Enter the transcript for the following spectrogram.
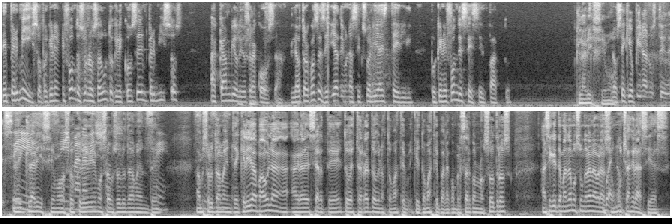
de permiso, porque en el fondo son los adultos que le conceden permisos a cambio de otra cosa. La otra cosa sería de una sexualidad estéril, porque en el fondo ese es el pacto. Clarísimo. No sé qué opinan ustedes. Sí, Eh, clarísimo, sí, suscribimos absolutamente. Sí, Absolutamente. sí, sí, sí. Querida Paola, a- agradecerte eh, todo este rato que nos tomaste, que tomaste para conversar con nosotros. Así que te mandamos un gran abrazo. Bueno. Muchas gracias.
